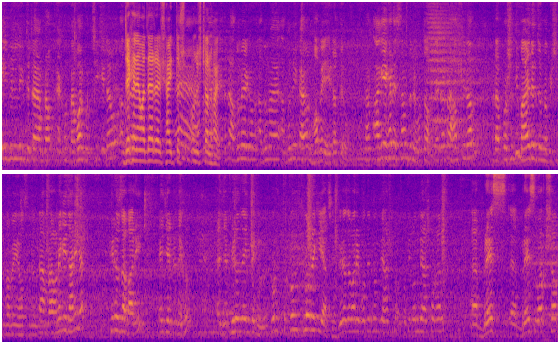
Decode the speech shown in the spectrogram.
এই বিল্ডিং যেটা আমরা এখন ব্যবহার করছি এটাও যেখানে আমাদের সাহিত্য হ্যাঁ, অনুষ্ঠান হয়। এটা আধুনিক আধুনিক আধুনিকায়ন হবে এটাতেও। কারণ আগে এখানে স্থানান্তরিত হতে হবে। এটা একটা হসপিটাল এটা প্রসূতি মায়েদের জন্য বিশেষভাবে এই হসপিটালটা আমরা অনেকেই জানি না ফিরোজা বাড়ি এই যে একটু দেখুন এই যে ফিরোজা দেখুন কোন কোন ফ্লোরে কি আছে? ফিরোজা বাড়ি প্রতিবন্ধী হাসপাতাল প্রতিবন্ধী হাসপাতাল ব্রেস ব্রেস ওয়ার্কশপ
